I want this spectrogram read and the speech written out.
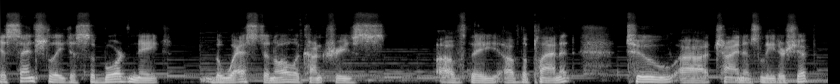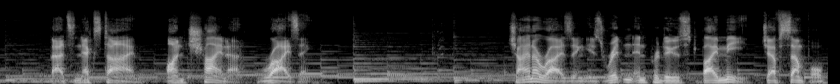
essentially to subordinate the West and all the countries of the of the planet to uh, China's leadership. That's next time on China Rising. China Rising is written and produced by me, Jeff Semple,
